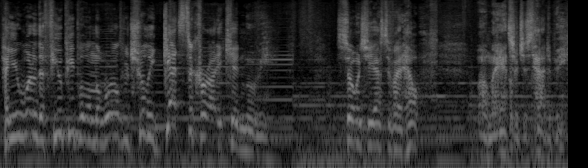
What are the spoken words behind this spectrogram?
how you're one of the few people in the world who truly gets the Karate Kid movie. So when she asked if I'd help, well, my answer just had to be.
